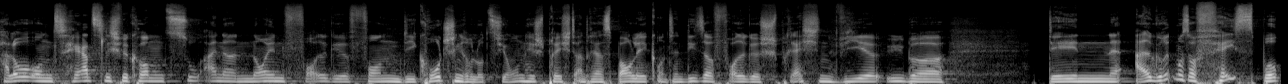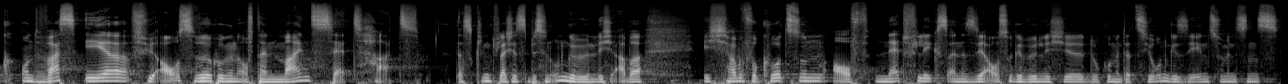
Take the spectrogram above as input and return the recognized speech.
Hallo und herzlich willkommen zu einer neuen Folge von Die Coaching Revolution. Hier spricht Andreas Baulig und in dieser Folge sprechen wir über den Algorithmus auf Facebook und was er für Auswirkungen auf dein Mindset hat. Das klingt vielleicht jetzt ein bisschen ungewöhnlich, aber ich habe vor kurzem auf Netflix eine sehr außergewöhnliche Dokumentation gesehen, zumindest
